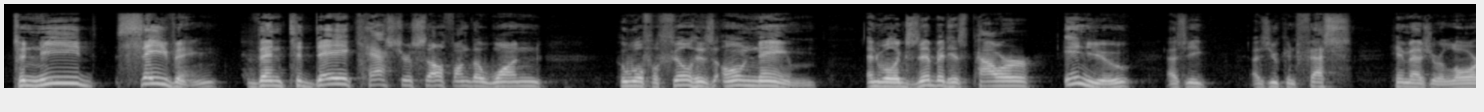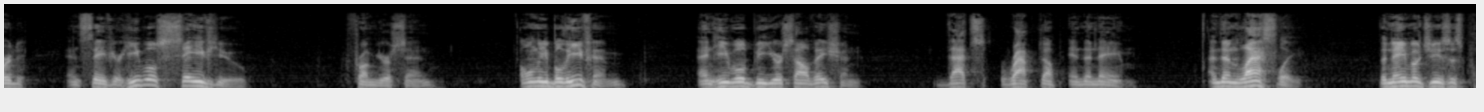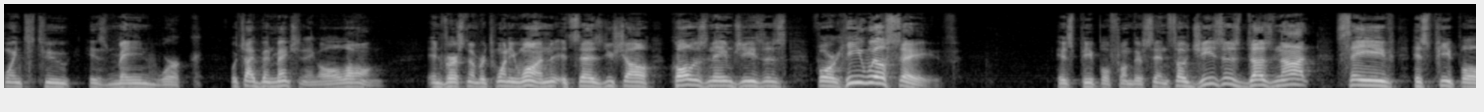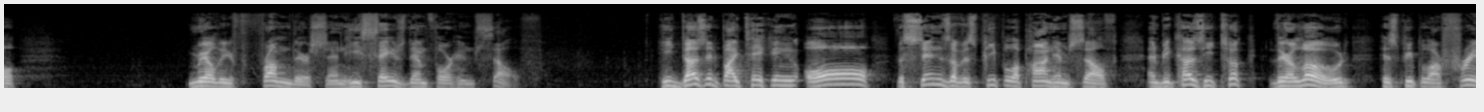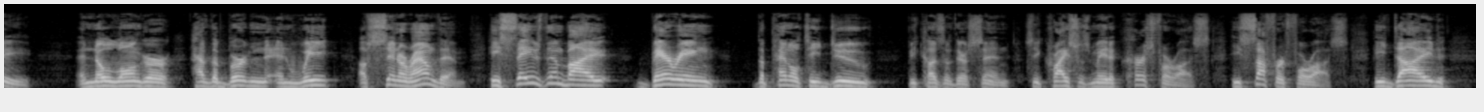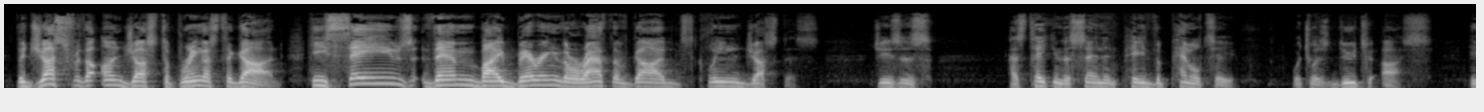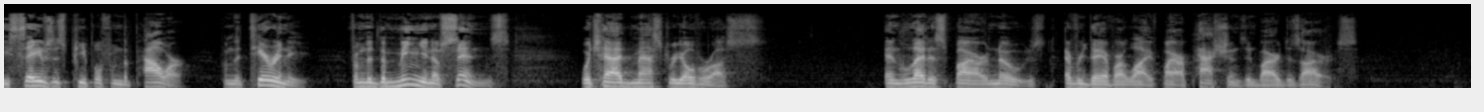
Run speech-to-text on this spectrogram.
to need saving, then today cast yourself on the one who will fulfill his own name and will exhibit his power in you as, he, as you confess him as your Lord and Savior. He will save you from your sin. Only believe him, and he will be your salvation. That's wrapped up in the name. And then lastly, the name of Jesus points to his main work, which I've been mentioning all along. In verse number 21, it says, You shall call his name Jesus, for he will save his people from their sins. So Jesus does not save his people merely from their sin, he saves them for himself. He does it by taking all the sins of his people upon himself, and because he took their load, his people are free and no longer have the burden and weight of sin around them. He saves them by bearing the penalty due because of their sin. See, Christ was made a curse for us. He suffered for us. He died the just for the unjust to bring us to God. He saves them by bearing the wrath of God's clean justice. Jesus has taken the sin and paid the penalty which was due to us. He saves his people from the power, from the tyranny, from the dominion of sins which had mastery over us and led us by our nose every day of our life, by our passions and by our desires.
